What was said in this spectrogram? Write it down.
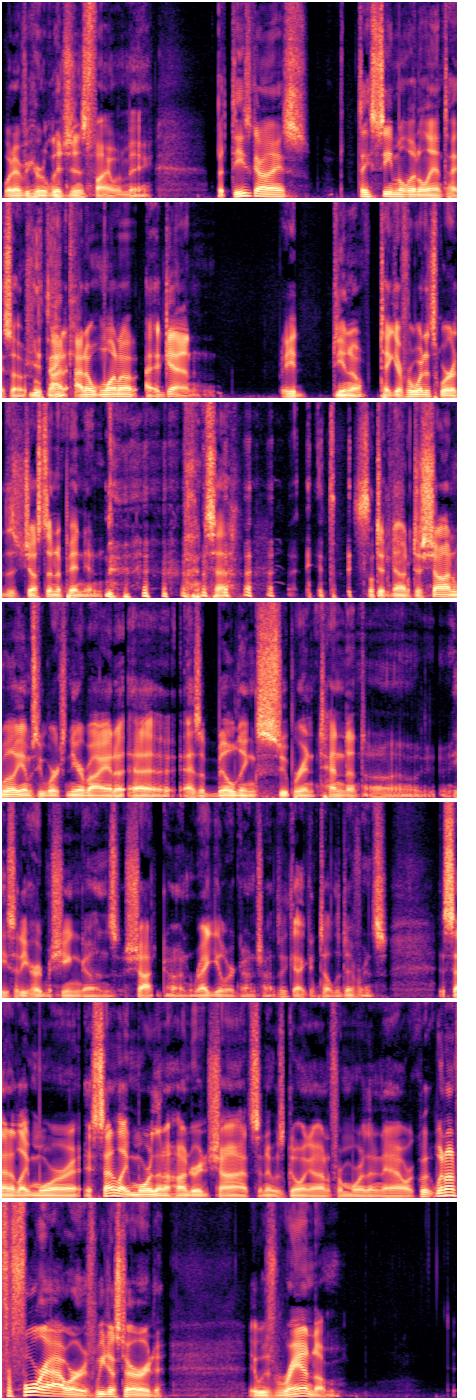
whatever your religion is fine with me, but these guys, they seem a little antisocial. You think? I, I don't want to. Again, it, you know, take it for what it's worth. It's just an opinion. But, uh. D- now, Deshaun Williams, who works nearby at a, uh, as a building superintendent, uh, he said he heard machine guns, shotgun, regular gunshots. Think I can tell the difference. It sounded like more. It sounded like more than hundred shots, and it was going on for more than an hour. It went on for four hours. We just heard. It was random.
